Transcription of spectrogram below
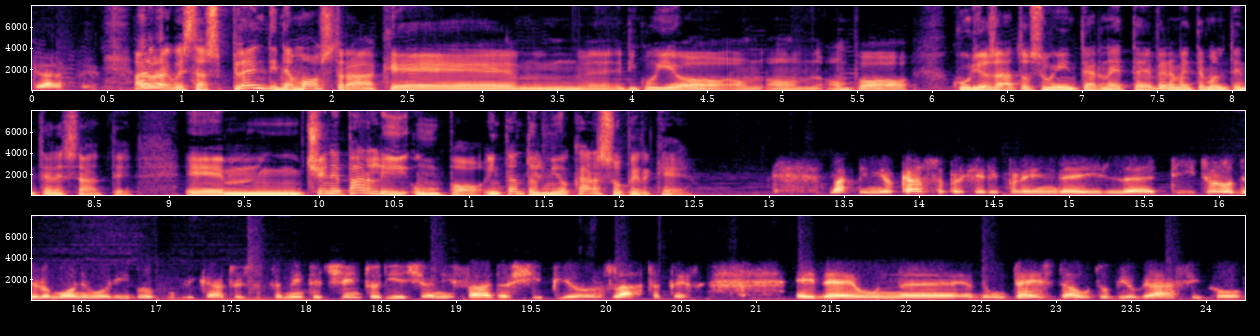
Grazie. Allora, questa splendida mostra che, mh, di cui io ho, ho- ho un po' curiosato su internet è veramente molto interessante. E, mh, ce ne parli un po'. Intanto il mio carso perché? Ma il mio caso perché riprende il titolo dell'omonimo libro pubblicato esattamente 110 anni fa da Scipio Slataper ed è un, eh, è un test autobiografico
